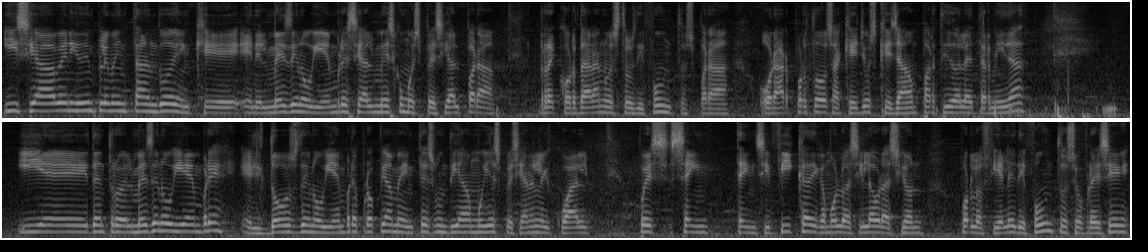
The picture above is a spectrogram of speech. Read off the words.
y se ha venido implementando en que en el mes de noviembre sea el mes como especial para recordar a nuestros difuntos, para orar por todos aquellos que ya han partido a la eternidad. Y eh, dentro del mes de noviembre, el 2 de noviembre propiamente, es un día muy especial en el cual pues se intensifica, digámoslo así, la oración por los fieles difuntos, se ofrece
